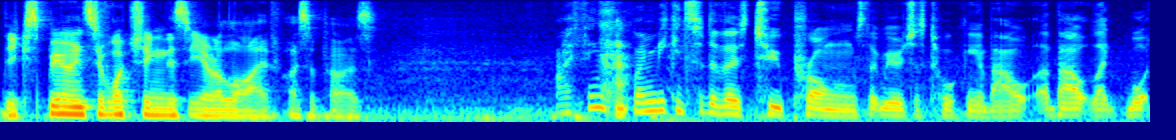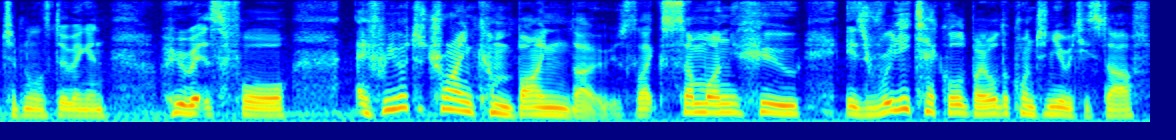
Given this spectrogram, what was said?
the experience of watching this era live, I suppose. I think hmm. when we consider those two prongs that we were just talking about, about like what Chibnall is doing and who it's for, if we were to try and combine those, like someone who is really tickled by all the continuity stuff,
